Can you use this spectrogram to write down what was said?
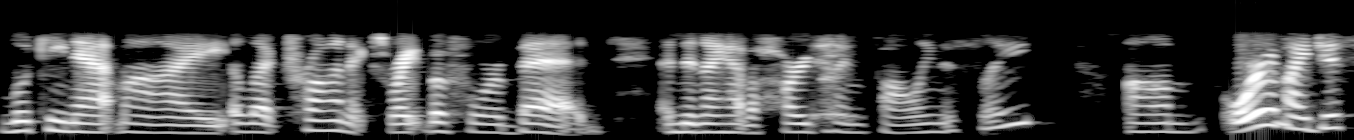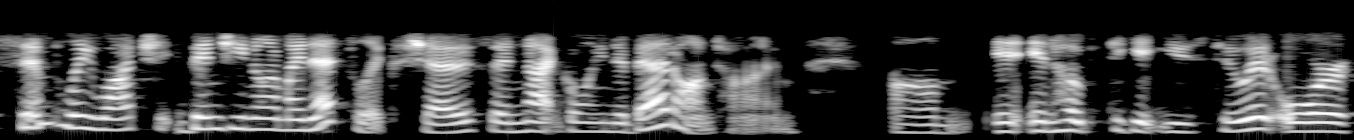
looking at my electronics right before bed and then I have a hard time falling asleep? Um, or am I just simply watching, binging on my Netflix shows and not going to bed on time um, in, in hopes to get used to it? Or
